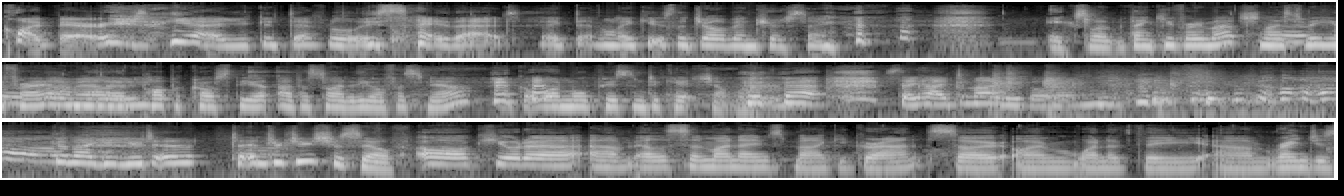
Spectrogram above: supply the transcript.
quite varied, yeah. You could definitely say that. It definitely keeps the job interesting. Excellent. Thank you very much. Nice no to meet you, Freya. I'm going to pop across the other side of the office now. I've got one more person to catch up with. Say hi to Marty for me. Can I get you to, to introduce yourself? Oh, kia ora, um, Alison. My name's Margie Grant. So I'm one of the um, rangers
